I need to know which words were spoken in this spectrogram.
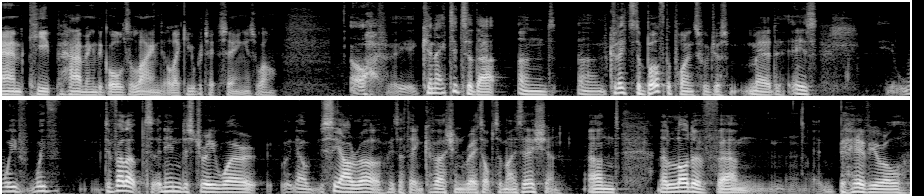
and keep having the goals aligned, like you were t- saying as well. oh, connected to that and um, connected to both the points we've just made is we've we've developed an industry where you know CRO is a thing, conversion rate optimization, and, and a lot of um, behavioral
